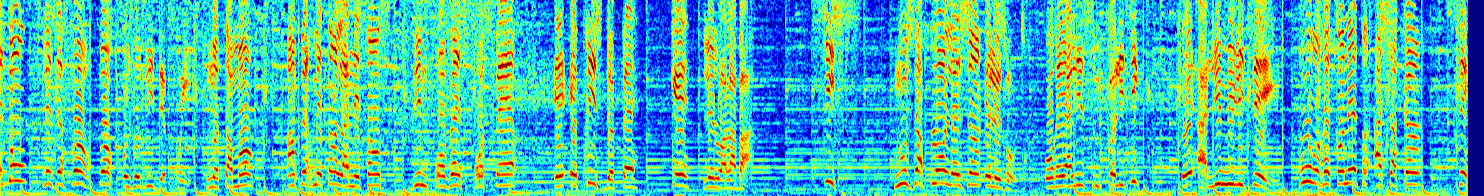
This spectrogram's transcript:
et dont les efforts portent aujourd'hui des fruits, notamment en permettant la naissance d'une province prospère et éprise de paix qu'est le Lualaba. 6. Nous appelons les uns et les autres au réalisme politique et à l'humilité pour reconnaître à chacun ses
